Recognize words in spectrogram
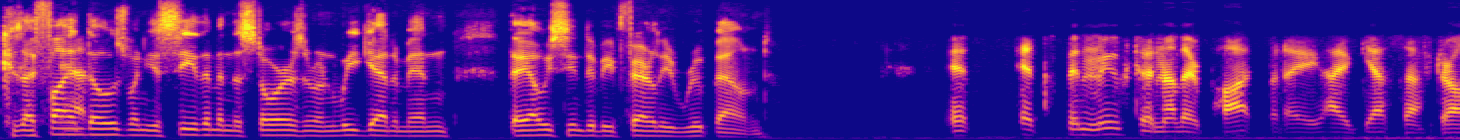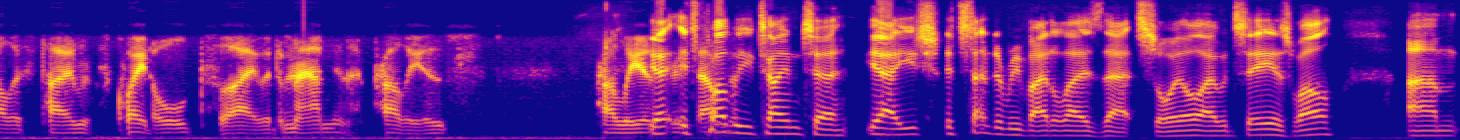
Because I find yeah. those when you see them in the stores and when we get them in, they always seem to be fairly root bound. It it's been moved to another pot, but I I guess after all this time, it's quite old, so I would imagine it probably is probably is. Yeah, it's probably time to yeah, sh- it's time to revitalize that soil. I would say as well, because um,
